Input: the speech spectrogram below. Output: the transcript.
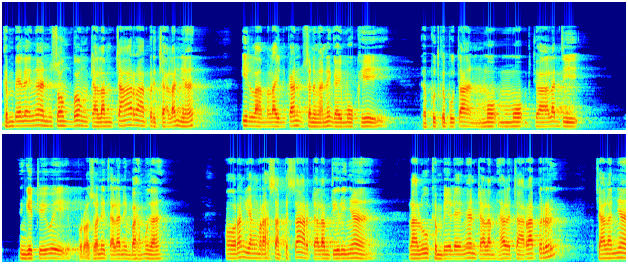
gembelengan sombong dalam cara berjalannya illa melainkan senengane gawe muge kebut-kebutan, mau jalan di tinggi dewe, prosone jalan mbahmu lah. Orang yang merasa besar dalam dirinya, lalu gembelengan dalam hal cara berjalannya,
